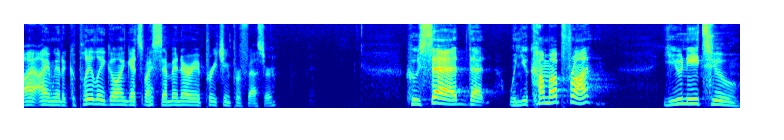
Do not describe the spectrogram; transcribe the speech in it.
I, am going to completely go against my seminary preaching professor who said that when you come up front, you need to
